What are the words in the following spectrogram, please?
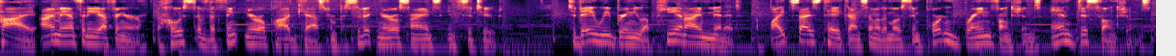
Hi, I'm Anthony Effinger, the host of the Think Neuro podcast from Pacific Neuroscience Institute. Today, we bring you a PNI Minute, a bite sized take on some of the most important brain functions and dysfunctions.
